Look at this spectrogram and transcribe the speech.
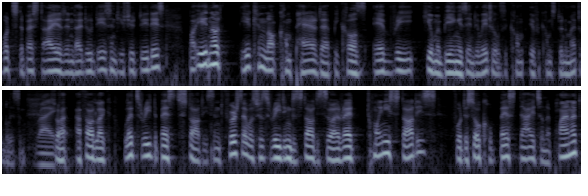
what's the best diet and I do this and you should do this, but you not you cannot compare that because every human being is individual if it, com- if it comes to the metabolism. Right. So I, I thought like let's read the best studies. And first I was just reading the studies. So I read 20 studies for the so-called best diets on the planet.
